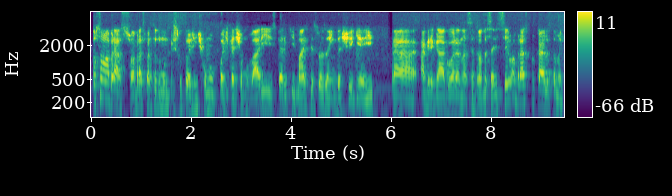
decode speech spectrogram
Então, só um abraço. Um abraço para todo mundo que escutou a gente como podcast Chamo VAR e espero que mais pessoas ainda cheguem aí para agregar agora na Central da Série C. Um abraço pro Carlos também.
